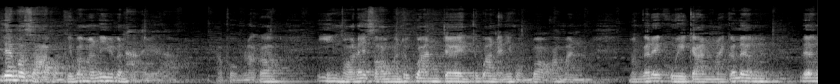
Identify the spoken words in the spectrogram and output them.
เรื่องภาษาผมคิดว่ามันไม่มีปัญหาอยู่แล้วครับผมแล้วก็ยิ่งพอได้ซ้อมกันทุกวันเจอทุกวันอย่างที่ผมบอกว่ามันมันก็ได้คุยกันมันก็เริ่มเริ่ม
